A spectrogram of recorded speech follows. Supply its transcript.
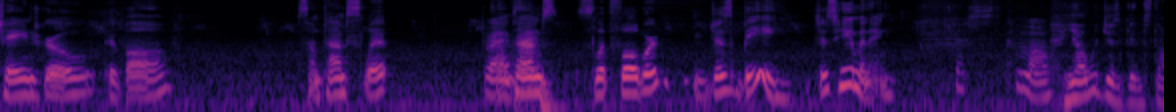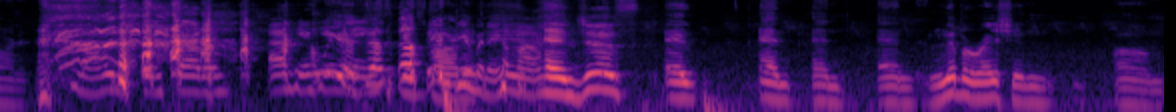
Just change, grow, evolve. Sometimes slip. Right. sometimes slip forward. You just be, just humaning. Just, come on. Yeah, we just getting started. Come on. We're just getting started. Out here we are humaning. just getting started. Humaning. Come on. And just and and and and liberation um,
